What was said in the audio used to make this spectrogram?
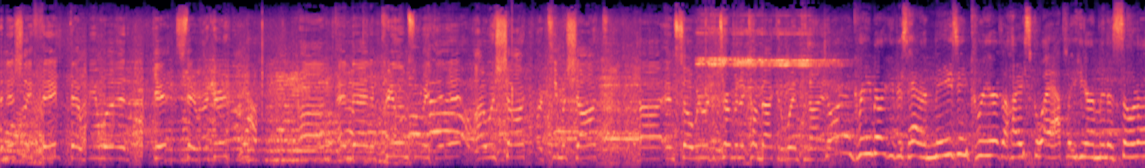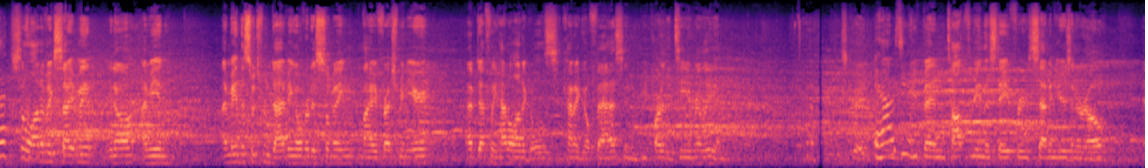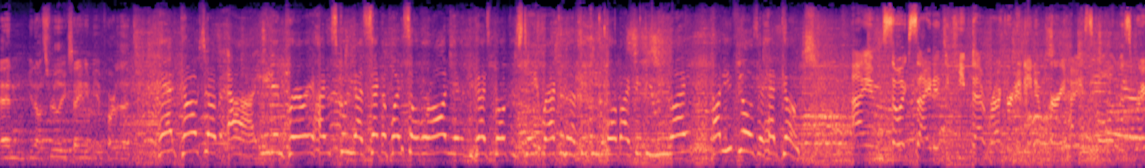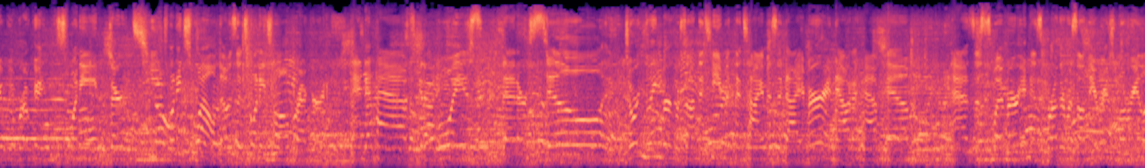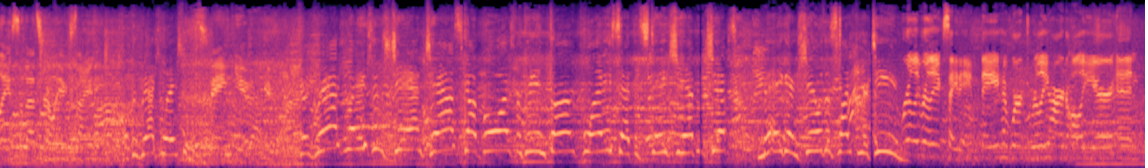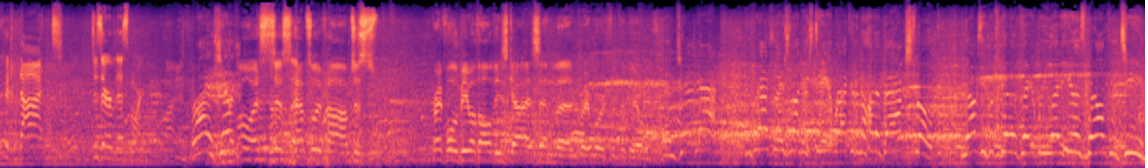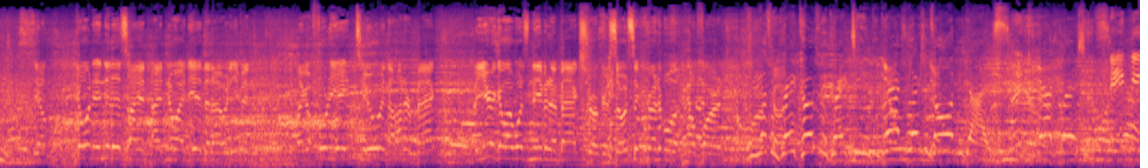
Initially think that we would get state record. Um, and then in prelims when we did it, I was shocked, our team was shocked, uh, and so we were determined to come back and win tonight. Jordan Greenberg, you just had an amazing career as a high school athlete here in Minnesota. Just a lot of excitement, you know. I mean, I made the switch from diving over to swimming my freshman year. I've definitely had a lot of goals, to kind of go fast and be part of the team, really. And yeah, it's great. And obviously- we've been top three in the state for seven years in a row, and you know it's really exciting to be a part of that team. Head coach of uh, Eden Prairie High School, you got second place overall. You, you guys broke the state record in a 54 by 50 relay. How do you feel as a head coach? I am so excited to keep that record at Eden Prairie High School. It was great. We broke it in 2013, state championships. Megan, share with us life like your team. really, really exciting. They have worked really hard all year and could not deserve this more. Ryan, share with Oh, it's just absolutely phenomenal. I'm just grateful to be with all these guys and the great work that they do. And Jack, congratulations on your state record in the 100 backstroke. You obviously put together a great relay here as well with your team. Yep. Going into this, I had, I had no idea that I would even like a 48-2 in the 100 back. A year ago, I wasn't even a backstroker, so it's incredible how far. How far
